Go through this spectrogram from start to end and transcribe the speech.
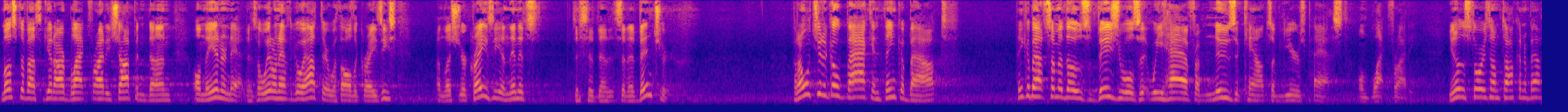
Most of us get our Black Friday shopping done on the internet, and so we don't have to go out there with all the crazies unless you're crazy, and then it's it's an adventure. But I want you to go back and think about think about some of those visuals that we have from news accounts of years past on Black Friday. You know the stories I'm talking about?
